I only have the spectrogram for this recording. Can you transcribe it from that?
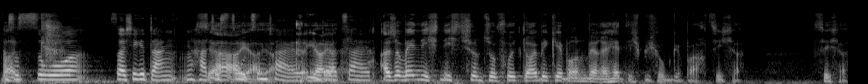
Das Also so, solche Gedanken hattest du zum Teil in ja, der ja. Zeit. Also wenn ich nicht schon so früh gläubig geworden wäre, hätte ich mich umgebracht, sicher. Sicher.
